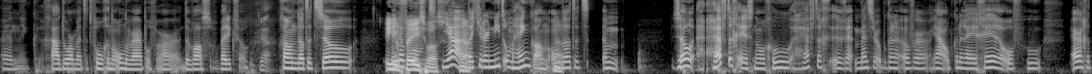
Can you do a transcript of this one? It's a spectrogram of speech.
En ik ga door met het volgende onderwerp of waar de was, of weet ik veel. Ja. Gewoon dat het zo In binnenkomt. face was. Ja, dat je er niet omheen kan, omdat het ehm, zo heftig is nog. Hoe heftig mensen erop kunnen, over, ja, op kunnen reageren. Of hoe erg het,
